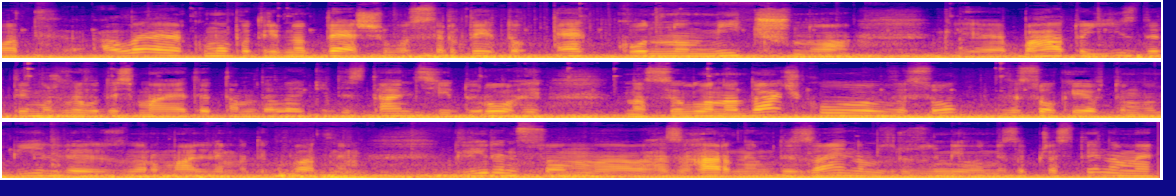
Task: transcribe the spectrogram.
От. Але кому потрібно дешево, сердито, економічно е, багато їздити, можливо, десь маєте там далекі дистанції, дороги на село на дачку, висок, високий автомобіль з нормальним, адекватним кліренсом, е, з гарним дизайном, зрозумілими запчастинами.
